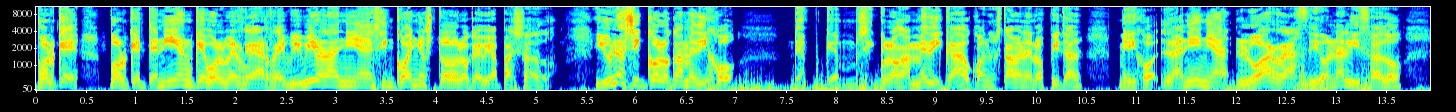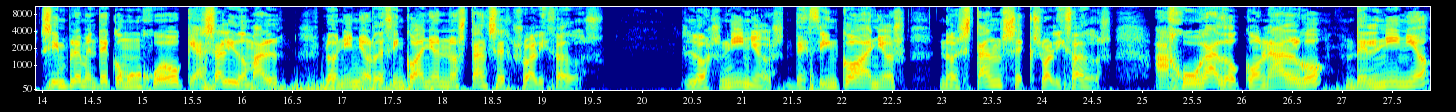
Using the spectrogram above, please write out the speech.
¿Por qué? Porque tenían que volverle a revivir a la niña de 5 años todo lo que había pasado. Y una psicóloga me dijo, que, psicóloga médica, o cuando estaba en el hospital, me dijo, la niña lo ha racionalizado simplemente como un juego que ha salido mal. Los niños de 5 años no están sexualizados los niños de 5 años no están sexualizados. Ha jugado con algo del niño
